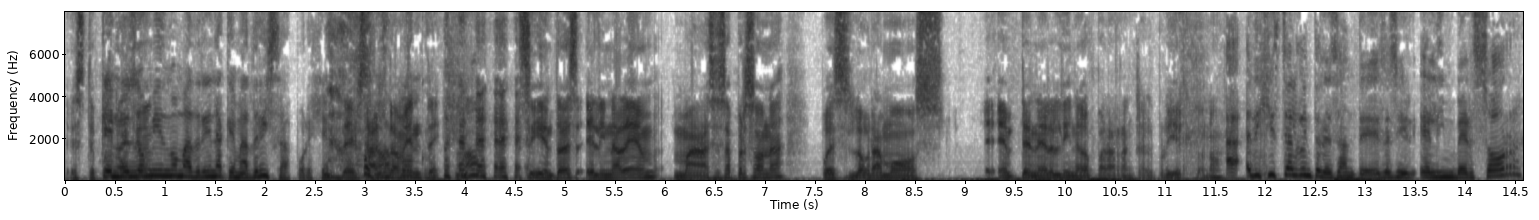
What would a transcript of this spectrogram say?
Este, pues Que no es lo mismo madrina que madriza, por ejemplo. Exactamente. ¿No? Sí, entonces el INADEM más esa persona, pues logramos tener el dinero para arrancar el proyecto, ¿no? Ah, dijiste algo interesante, es decir, el inversor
